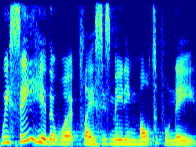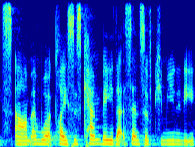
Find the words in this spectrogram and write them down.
we see here the workplace is meeting multiple needs, um, and workplaces can be that sense of community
